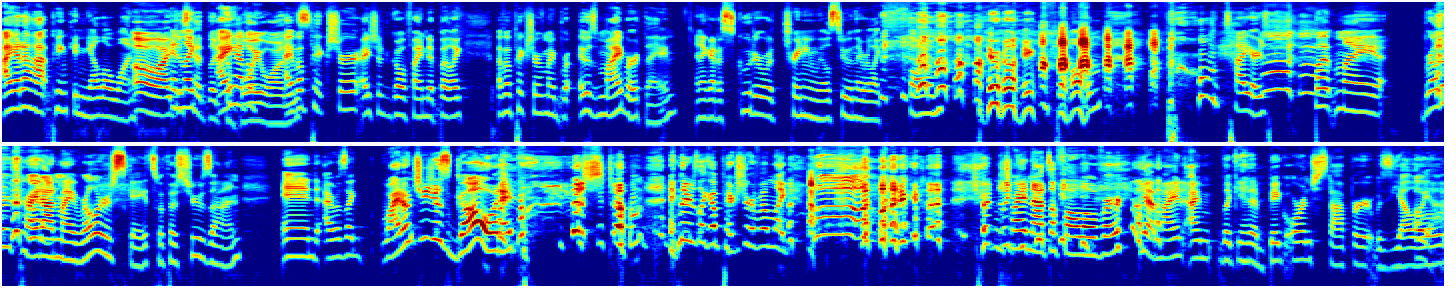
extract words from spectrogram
I had a hot pink and yellow one. Oh, I and just like, had, like, I the have boy a, I have a picture. I should go find it, but like I have a picture of my. Bro- it was my birthday, and I got a scooter with training wheels too, and they were like foam. they were like foam, foam tires. But my brother tried on my roller skates with his shoes on. And I was like, "Why don't you just go?" And I pushed him, and there's like a picture of him like, like trying you not to fall over. yeah, mine. I'm like it had a big orange stopper. It was yellow Oh, yeah.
